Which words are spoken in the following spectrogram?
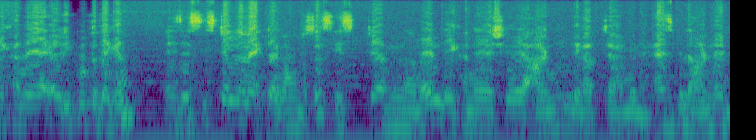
এখানে রিপোর্টটা দেখেন। এই যে সিস্টেম নামে একটা অ্যাকাউন্ট আছে সিস্টেম নামে এখানে সে আর্নিং দেখাচ্ছে আর্নিং হ্যাজ বিন আর্নেড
